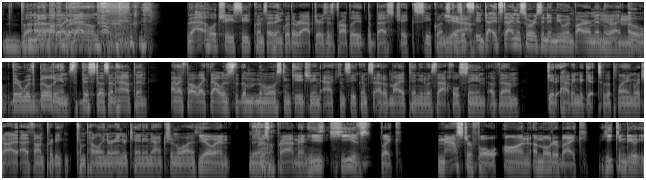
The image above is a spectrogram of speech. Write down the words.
But Minute uh, like Brown. that, that whole chase sequence, I think, with the Raptors is probably the best chase sequence because Yeah. it's it, it's dinosaurs in a new environment. They're Mhm. like, oh, they're with buildings. This doesn't happen. And I felt like that was the, the most engaging action sequence out of my opinion was that whole scene of them get having to get to the plane, which I, I found pretty compelling or entertaining action wise. Yo, and Yeah. Chris Pratt, man, he he is like masterful on a motorbike. He can do he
